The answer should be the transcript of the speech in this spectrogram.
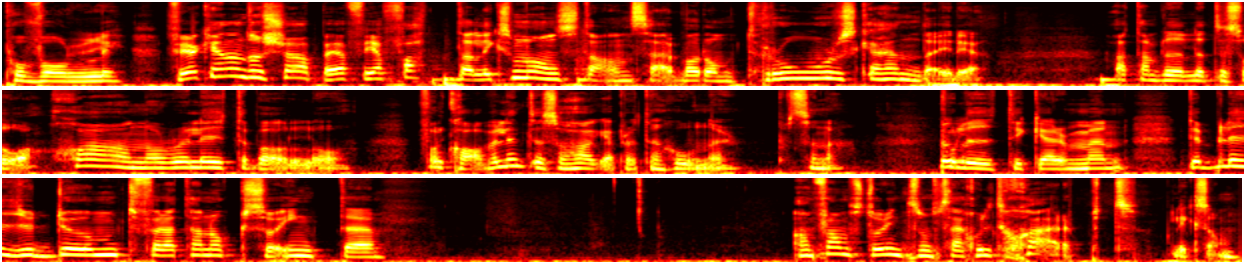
på volley. För jag kan ändå köpa, för jag fattar liksom någonstans här vad de tror ska hända i det. Att han blir lite så skön och relatable och folk har väl inte så höga pretensioner på sina politiker men det blir ju dumt för att han också inte han framstår inte som särskilt skärpt liksom.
